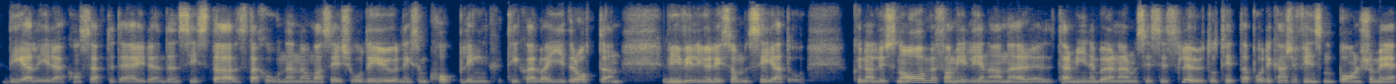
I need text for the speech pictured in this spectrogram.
del i det här konceptet är ju den, den sista stationen om man säger så. Det är ju liksom koppling till själva idrotten. Mm. Vi vill ju liksom se att kunna lyssna av med familjerna när terminen börjar närma sig sitt slut och titta på. Det kanske finns något barn som, är,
